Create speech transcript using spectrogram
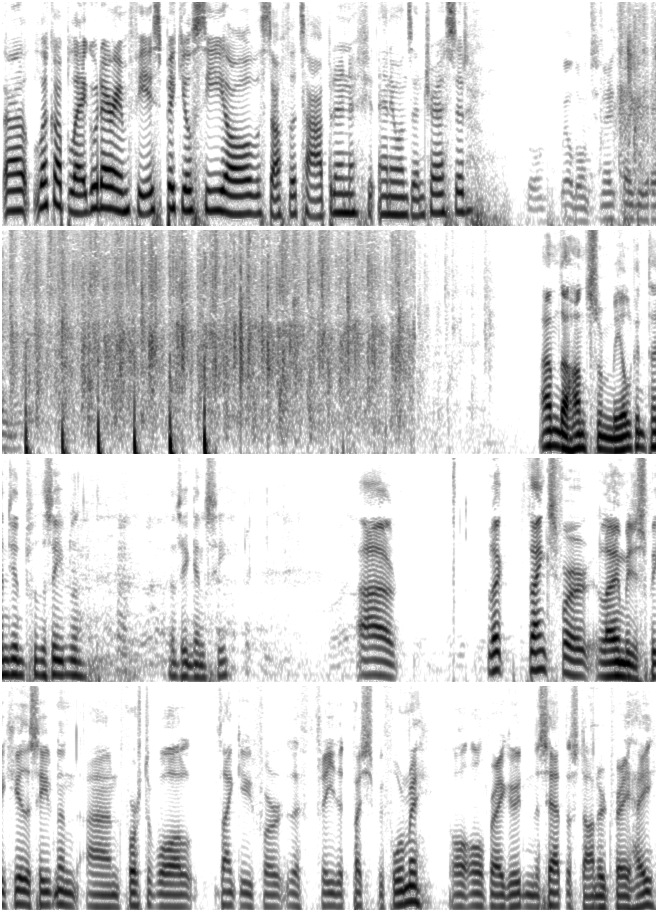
uh, look up Lego Derry on Facebook, you'll see all the stuff that's happening if anyone's interested. Well done, Sinead. Thank you very much. I'm the handsome male contingent for this evening, as you can see. Uh, look, thanks for allowing me to speak here this evening. And first of all, thank you for the three that pitched before me. All, all very good, and they set the standard very high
